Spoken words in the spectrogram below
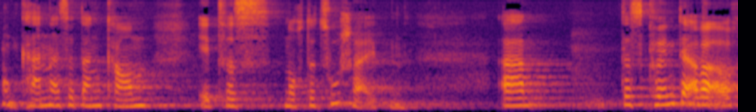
Und kann also dann kaum etwas noch dazuschalten. Ähm, das könnte aber auch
